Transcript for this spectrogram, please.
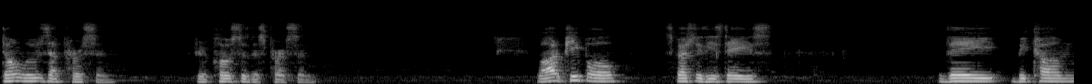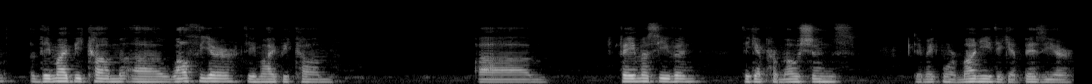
don't lose that person if you're close to this person. A lot of people, especially these days, they become they might become uh, wealthier they might become um, famous even they get promotions they make more money they get busier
